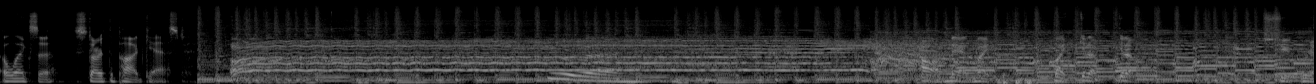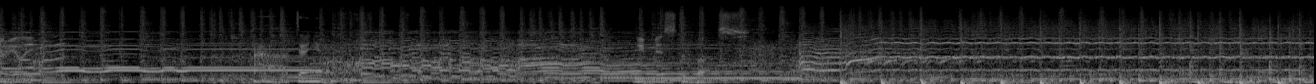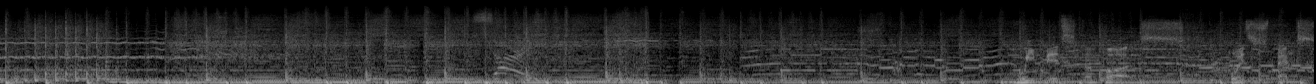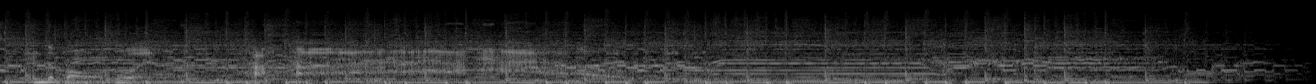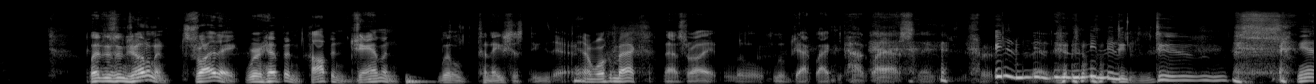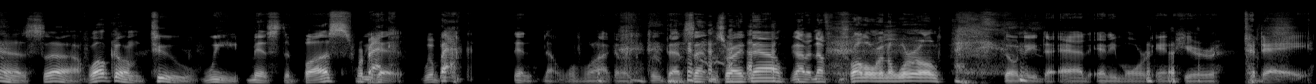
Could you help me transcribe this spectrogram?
Alexa, start the podcast. Ah! Oh man, Mike, Mike, get up, get up. Ladies and gentlemen, it's Friday. We're hipping, hopping, jamming. Little tenacious D there. Yeah, welcome back. That's right. Little little Jack Black and Kyle Glass. Yes. Uh, welcome to We Missed the Bus. We're We back. had- we're back. And no, we're- not going to complete that sentence right now. We got enough trouble in the world. Don't need to add any more in here today.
